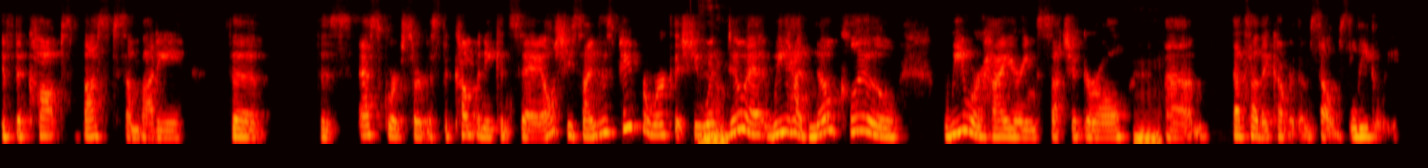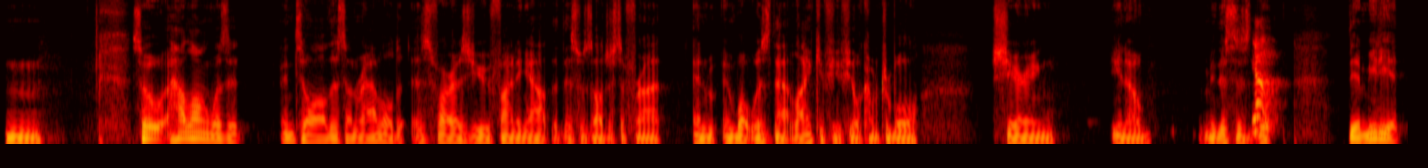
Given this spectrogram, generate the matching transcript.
if the cops bust somebody, the this escort service, the company can say, "Oh, she signed this paperwork that she Yeah. wouldn't do it. We had no clue. We were hiring such a girl." Mm. Um, that's how they cover themselves legally. Mm. So, how long was it until all this unraveled as far as you finding out that this was all just a front? And, and what was that like if you feel comfortable sharing? You know, I mean, this is Yeah. the, the immediate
